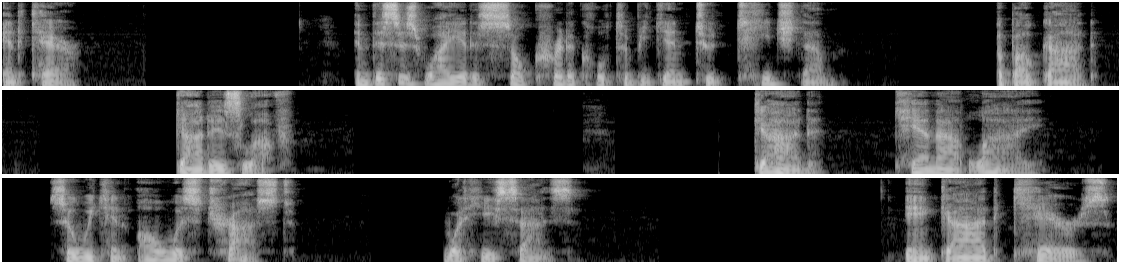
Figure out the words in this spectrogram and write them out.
and care. And this is why it is so critical to begin to teach them about God. God is love. God cannot lie, so we can always trust what He says. And God cares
